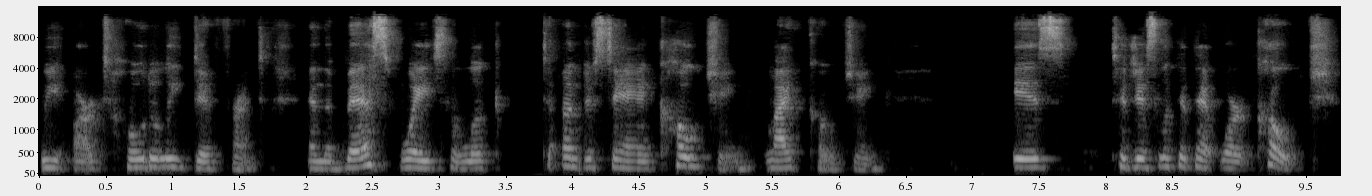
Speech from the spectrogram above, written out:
we are totally different. And the best way to look to understand coaching, life coaching, is to just look at that word coach.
